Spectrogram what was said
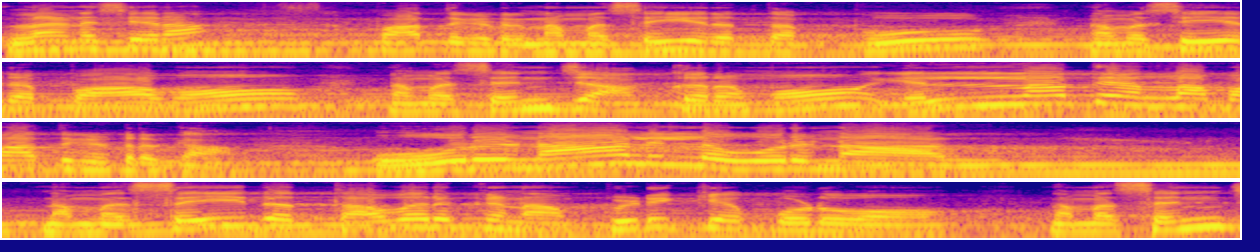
எல்லாம் என்ன செய்கிறான் பார்த்துக்கிட்டு நம்ம செய்கிற தப்பு நம்ம செய்கிற பாவம் நம்ம செஞ்ச அக்கிரமம் எல்லாத்தையும் எல்லாம் பார்த்துக்கிட்டு இருக்கான். ஒரு நாள் இல்லை ஒரு நாள். நம்ம செய்த தவறுக்கு நாம் பிடிக்கப்படுவோம். நம்ம செஞ்ச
